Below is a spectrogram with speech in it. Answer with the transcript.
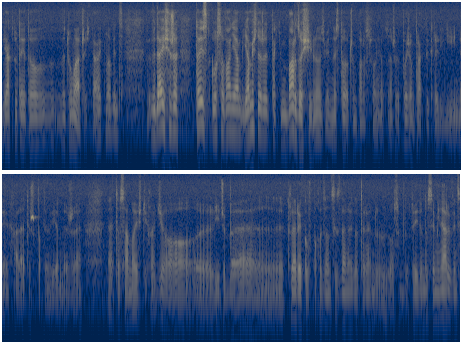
jak tutaj to wytłumaczyć, tak? No więc wydaje się, że to jest głosowanie, ja myślę, że takim bardzo silną zmienną jest to, o czym Pan wspomniał, to znaczy poziom praktyk religijnych, ale też potem wiemy, że e, to samo jeśli chodzi o e, liczbę kleryków pochodzących z danego terenu, osób, które idą do seminariów, więc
